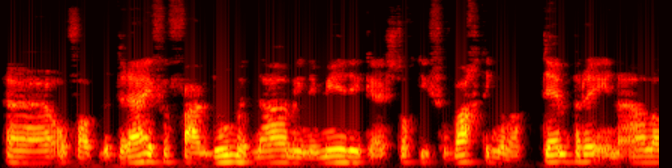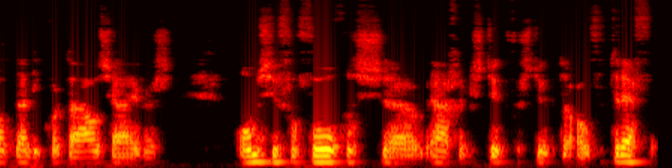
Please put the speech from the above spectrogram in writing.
uh, of wat bedrijven vaak doen, met name in Amerika, is toch die verwachtingen wat temperen in aanloop naar die kwartaalcijfers, om ze vervolgens uh, eigenlijk stuk voor stuk te overtreffen.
